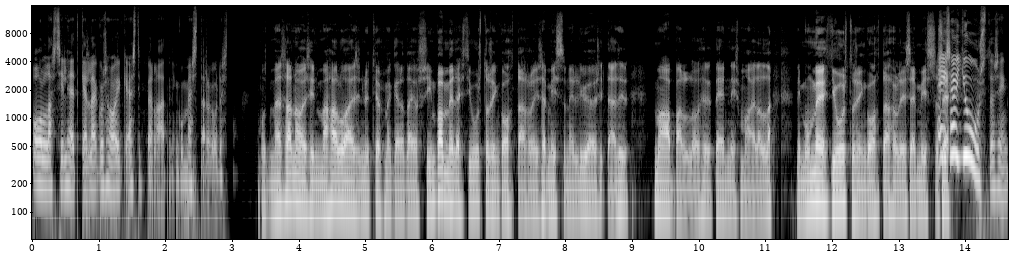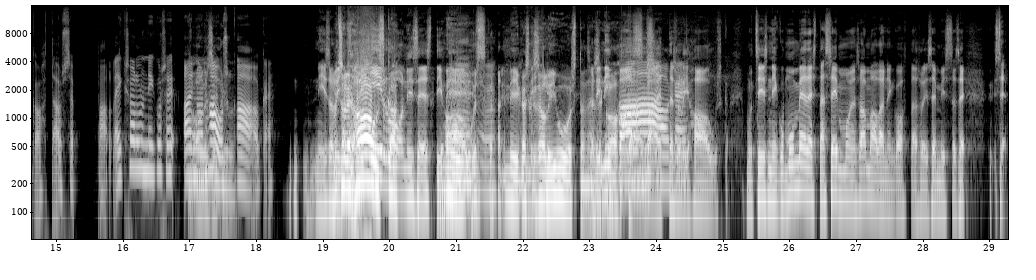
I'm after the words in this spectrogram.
olla sillä hetkellä, kun sä oikeasti pelaat niinku mestaruudesta. Mutta mä sanoisin, mä haluaisin nyt, jos me kerrotaan, jos Simpan mielestä Juustosin kohtaus oli se, missä ne lyö sitä siis maapalloa sillä tennismailalla, niin mun mielestä Juustosin kohtaus oli se, missä Ei se... se ole juustosin kohtaus se pallo. Eikö se ollut niinku se ainoa hauska? Aa, okei. Okay. Niin se Mut oli, se oli hauska. ironisesti Niin. hauska. Niin, koska se oli juustonen Se se, oli niin kohtaus. paska, Aa, että se oli hauska. Mutta siis niinku mun mielestä semmoinen samanlainen kohtaus oli se, missä se, se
